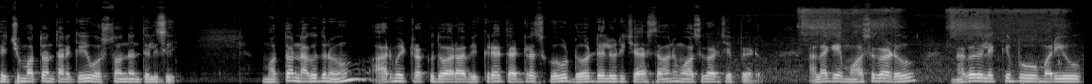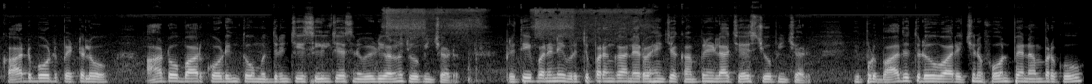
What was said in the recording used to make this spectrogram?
హెచ్చు మొత్తం తనకి వస్తోందని తెలిసి. మొత్తం నగదును ఆర్మీ ట్రక్ ద్వారా విక్రేత అడ్రస్కు డోర్ డెలివరీ చేస్తామని మోసగాడు చెప్పాడు. అలాగే మోసగాడు నగదు లెక్కింపు మరియు కార్డుబోర్డు పెట్టెలో ఆటో బార్ కోడింగ్తో ముద్రించి సీల్ చేసిన వీడియోలను చూపించాడు. ప్రతి పనిని వృత్తిపరంగా నిర్వహించే కంపెనీలా చేసి చూపించాడు. ఇప్పుడు బాధితుడు వారిచ్చిన ఫోన్పే నంబర్కు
